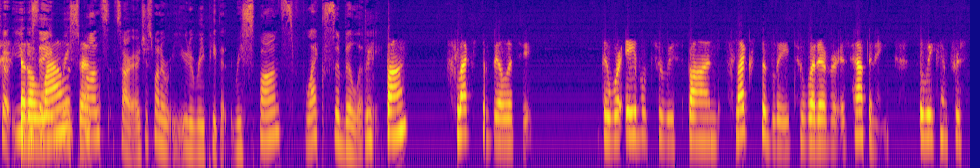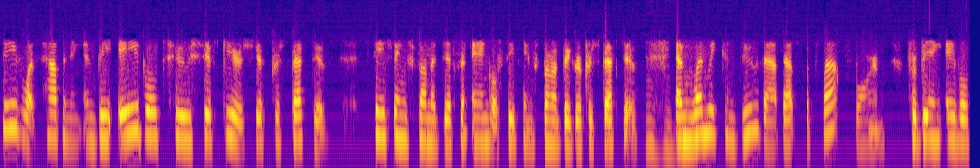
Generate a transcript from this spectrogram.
So you, that allows us- response. sorry, I just want to, you to repeat that. Response flexibility. Response flexibility. That we're able to respond flexibly to whatever is happening. So we can perceive what's happening and be able to shift gears, shift perspective, see things from a different angle, see things from a bigger perspective. Mhm. And when we can do that, that's the platform for being able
